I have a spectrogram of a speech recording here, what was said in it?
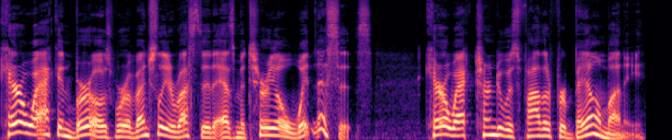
Kerouac and Burroughs were eventually arrested as material witnesses. Kerouac turned to his father for bail money.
